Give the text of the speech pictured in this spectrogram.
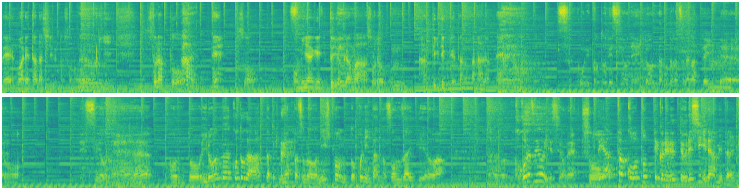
ね「我ただしる」のそのうん大きいストラップをはねそうお土産にというか、ええまあそれをうん買ってきてくれたのかなあれはね、え。すごいことですよね。いろんなことがつながっていて、うんですよね。本当。いろんなことがあった時にやっぱその西ポンとコニタンの存在っていうのは心強いですよね。そう。でやっぱこう取ってくれるって嬉しいなみたいな、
